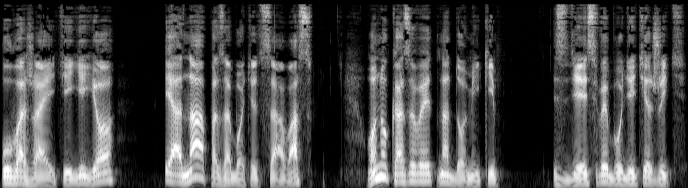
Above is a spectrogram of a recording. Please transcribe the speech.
Уважайте ее, и она позаботится о вас. Он указывает на домики. Здесь вы будете жить.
